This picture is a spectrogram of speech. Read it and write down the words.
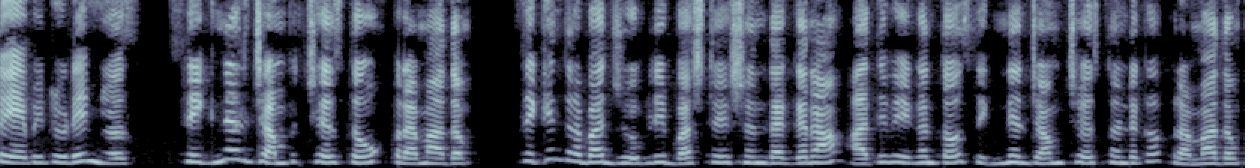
to AP today news. Signal jump చేస్తూ ప్రమాదం. సికింద్రాబాద్ జూబ్లీ బస్ స్టేషన్ దగ్గర అతి వేగంతో సిగ్నల్ జంప్ చేస్తుండగా ప్రమాదం.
